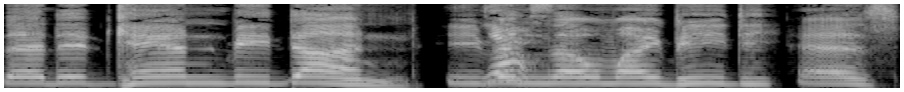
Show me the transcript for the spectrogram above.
that it can be done. Even yes. though my PD has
